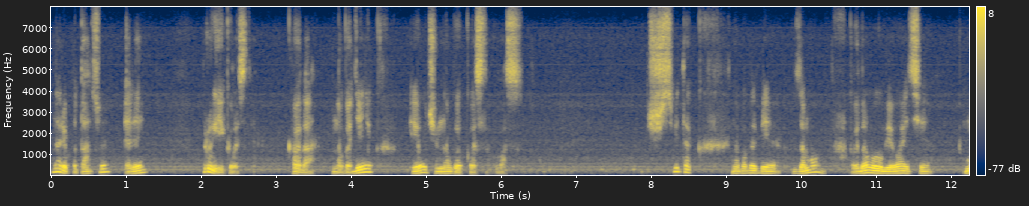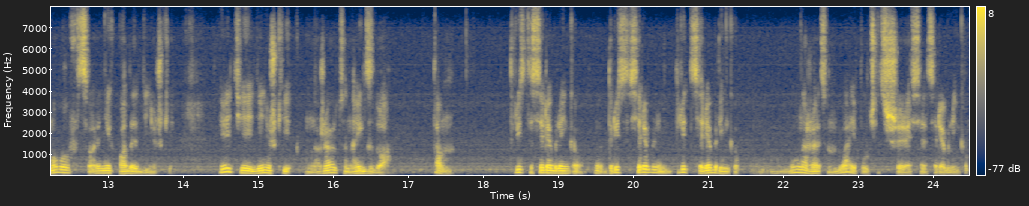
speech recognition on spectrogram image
на репутацию или другие квесты. Когда много денег и очень много квестов у вас. Свиток наподобие за мобов, когда вы убиваете мобов, с них падают денежки. И эти денежки умножаются на x2. Там 300 серебряников, 300 серебряников, 30 серебряников умножается на 2 и получится 60 серебряников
